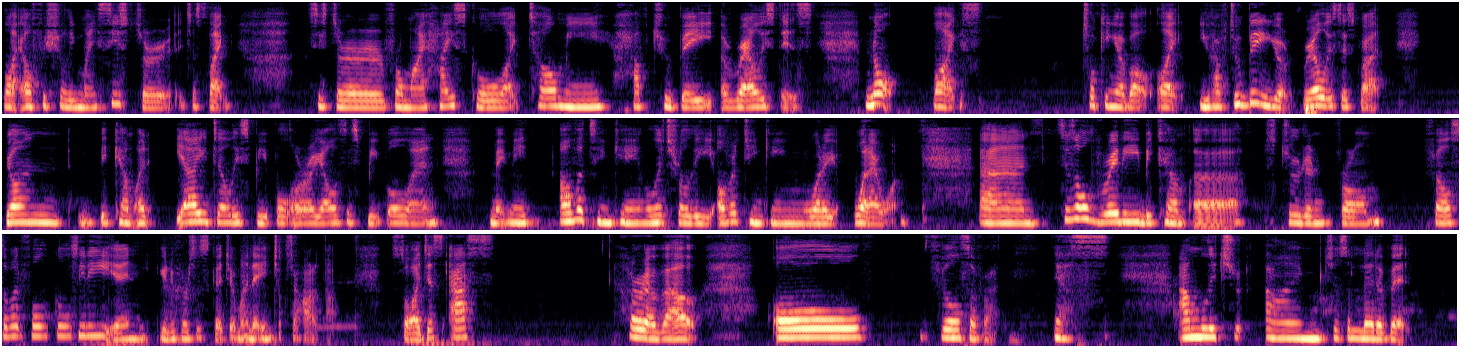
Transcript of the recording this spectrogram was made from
like officially my sister just like sister from my high school like tell me have to be a realistic not like talking about like you have to be your realistic but you don't become an idealist people or a realist people and make me overthinking literally overthinking what i what i want and she's already become a student from Filsafat Faculty in University Gadjah Mada in Yogyakarta. So I just asked her about all Filsafat. Yes, I'm liter- I'm just a little bit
